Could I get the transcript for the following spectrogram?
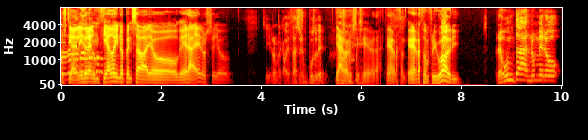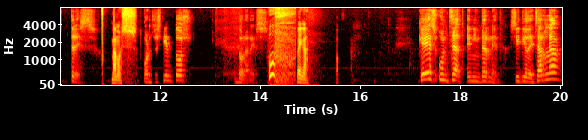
Hostia, he leído el enunciado y no pensaba yo que era, ¿eh? No sé yo. Sí, rompecabezas es un puzzle. Ya, bueno, sí, sí, de verdad. Tienes razón. Tienes razón, Friguadri. Pregunta número 3. Vamos. Por 300 dólares. Uf, venga. ¿Qué es un chat en internet? ¿Sitio de charla?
